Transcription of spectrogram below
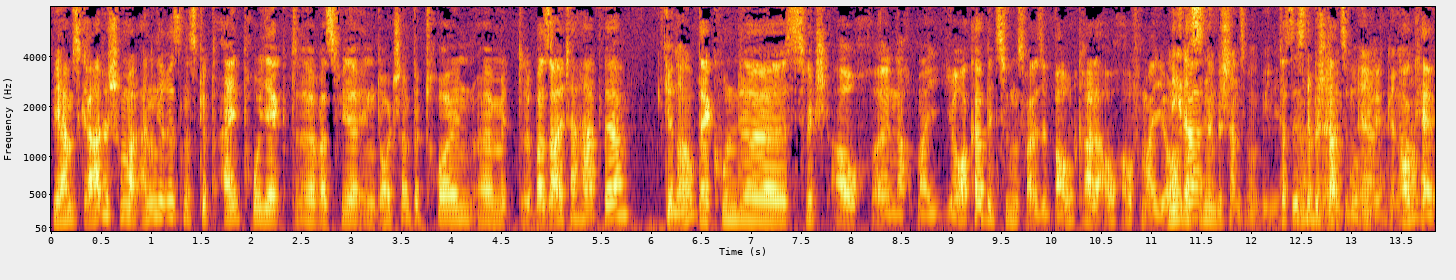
Wir haben es gerade schon mal angerissen. Es gibt ein Projekt, äh, was wir in Deutschland betreuen, äh, mit Basalte Hardware. Genau. Der Kunde switcht auch äh, nach Mallorca, beziehungsweise baut gerade auch auf Mallorca. Nee, das ist eine Bestandsimmobilie. Das ist eine ne? Bestandsimmobilie. Ja, genau. Okay,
